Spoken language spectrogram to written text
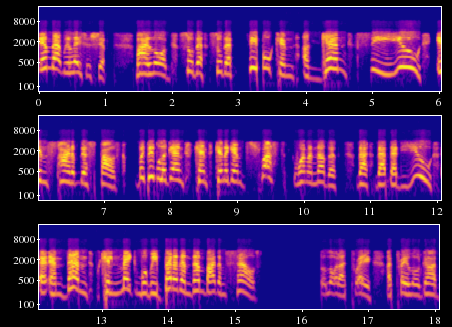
in that relationship, my Lord, so that so that people can again see you inside of their spouse. But people again can can again trust one another that that that you and, and them can make will be better than them by themselves. So Lord, I pray, I pray, Lord God,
